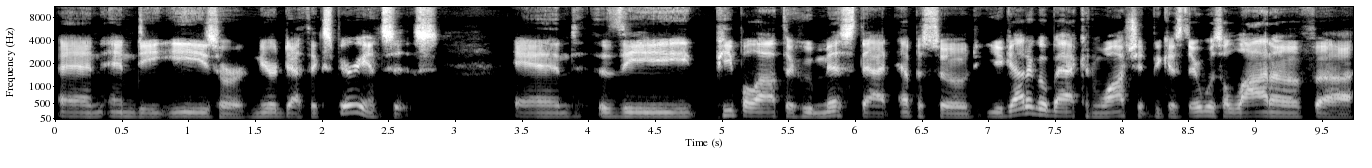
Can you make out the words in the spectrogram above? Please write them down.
and NDEs or near death experiences. And the people out there who missed that episode, you got to go back and watch it because there was a lot of uh,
